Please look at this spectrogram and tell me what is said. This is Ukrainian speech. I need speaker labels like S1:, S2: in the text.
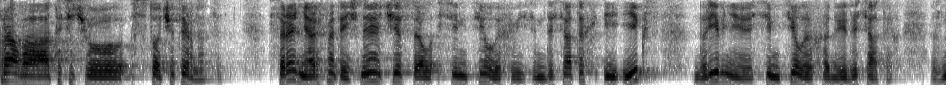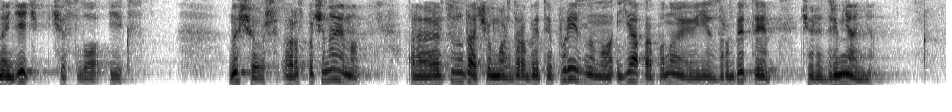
S1: Вправа 1114. Середнє арифметичне чисел 7,8 і х дорівнює 7,2. Знайдіть число х. Ну що ж, розпочинаємо. Е, Цю задачу можна робити по-різному. Я пропоную її зробити через рівняння.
